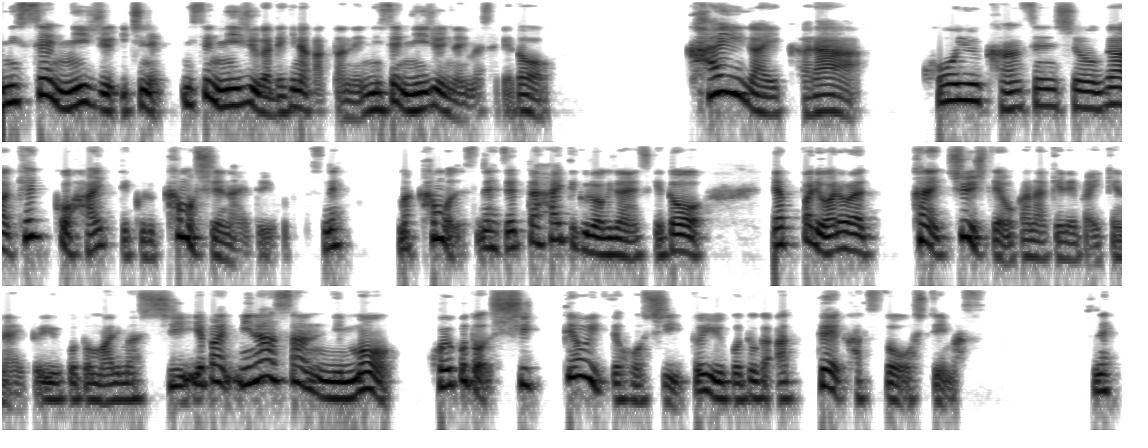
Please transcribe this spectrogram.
2021年、2020ができなかったんで、2020になりましたけど、海外からこういう感染症が結構入ってくるかもしれないということですね。まあ、かもですね。絶対入ってくるわけじゃないですけど、やっぱり我々かなり注意しておかなければいけないということもありますし、やっぱり皆さんにもこういうことを知っておいてほしいということがあって活動をしています。ですね。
